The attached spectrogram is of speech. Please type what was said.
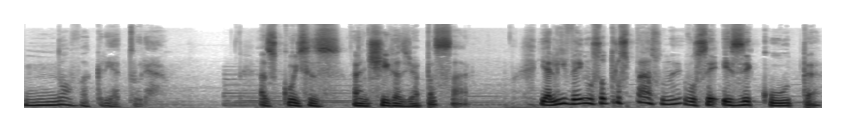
nova criatura. As coisas antigas já passaram. E ali vem os outros passos, né? Você executa,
